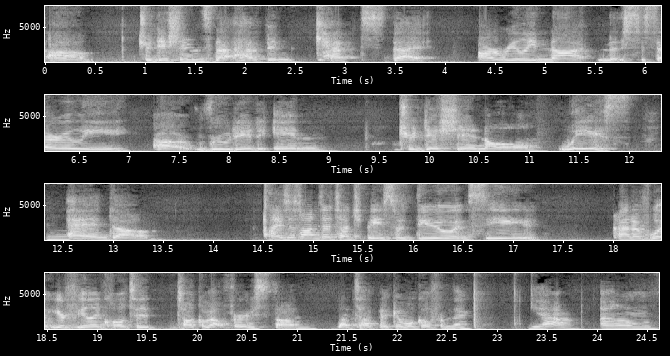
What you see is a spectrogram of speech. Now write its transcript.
um, traditions that have been kept that are really not necessarily uh, rooted in traditional ways. Mm. And um, I just wanted to touch base with you and see kind of what you're feeling called to talk about first on that topic, and we'll go from there. Yeah. Um,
